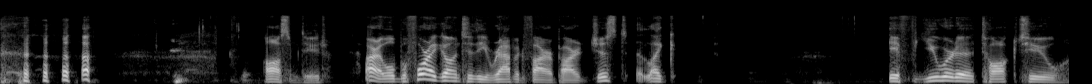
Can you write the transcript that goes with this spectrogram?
Awesome, dude. All right. Well, before I go into the rapid fire part, just like if you were to talk to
